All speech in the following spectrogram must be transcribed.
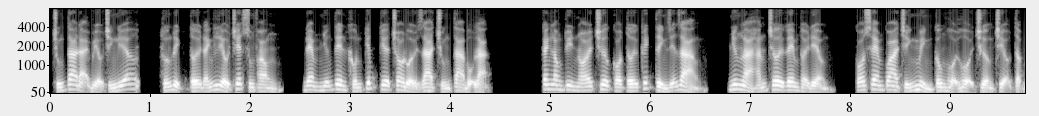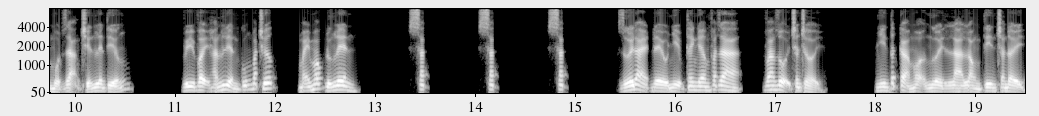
chúng ta đại biểu chính nghĩa, hướng địch tới đánh liều chết xung phong, đem những tên khốn kiếp kia cho đổi ra chúng ta bộ lạc. Canh long tuy nói chưa có tới kích tình diễn giảng, nhưng là hắn chơi game thời điểm, có xem qua chính mình công hội hội trưởng triệu tập một dạng chiến lên tiếng. Vì vậy hắn liền cũng bắt trước, máy móc đứng lên. Sắt sắt sắt. Dưới đài đều nhịp thanh âm phát ra, vang dội chân trời. Nhìn tất cả mọi người là lòng tin tràn đầy,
